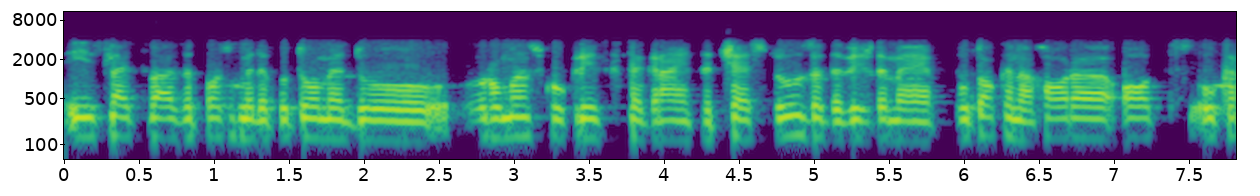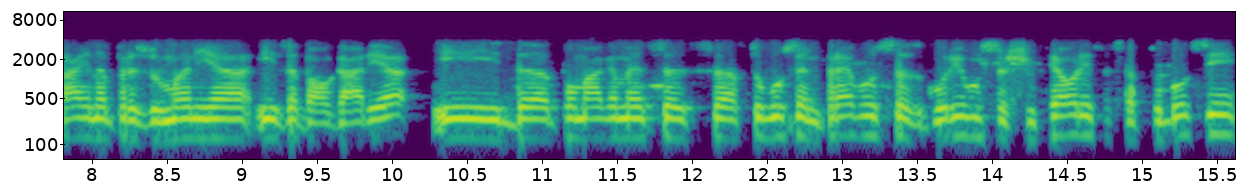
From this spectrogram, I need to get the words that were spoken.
и след това започнахме да пътуваме до румънско-украинската граница често, за да виждаме потока на хора от Украина през Румъния и за България и да помагаме с автобусен превоз, с гориво, с шофьори, с автобуси.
